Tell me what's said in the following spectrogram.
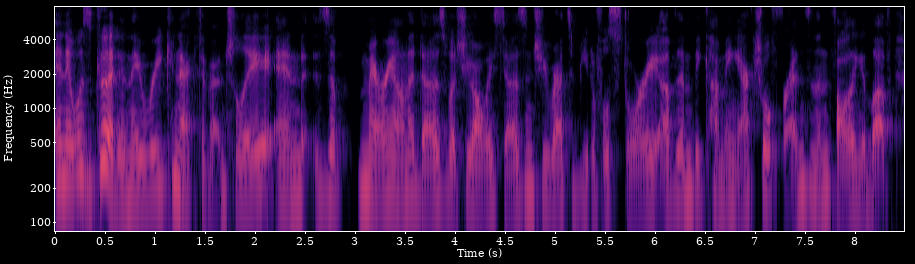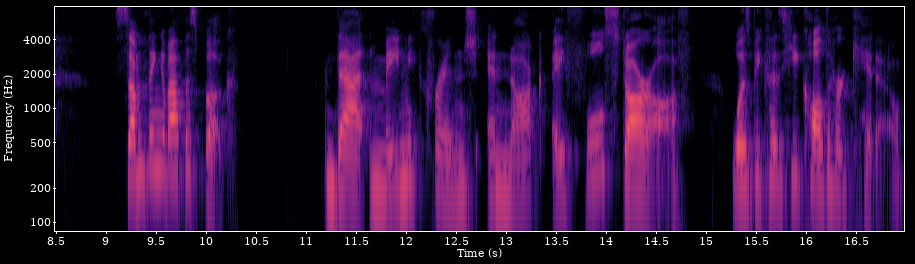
and it was good and they reconnect eventually. And Z- Mariana does what she always does and she writes a beautiful story of them becoming actual friends and then falling in love. Something about this book that made me cringe and knock a full star off was because he called her kiddo.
